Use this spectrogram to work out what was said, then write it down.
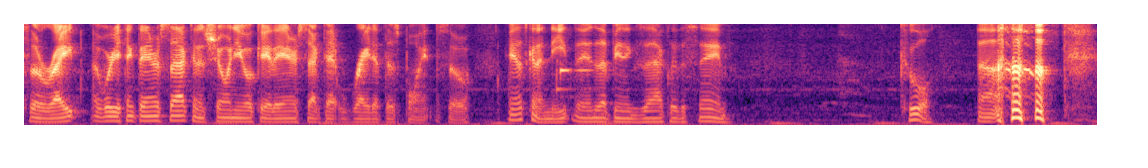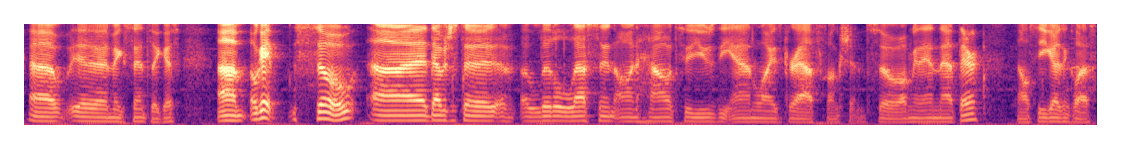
to the right of where you think they intersect, and it's showing you, okay, they intersect at right at this point. So, yeah, that's kind of neat. They ended up being exactly the same. Cool. Uh, uh, that makes sense, I guess. Um, okay, so uh, that was just a, a, little lesson on how to use the analyze graph function. So I'm going to end that there. and I'll see you guys in class.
